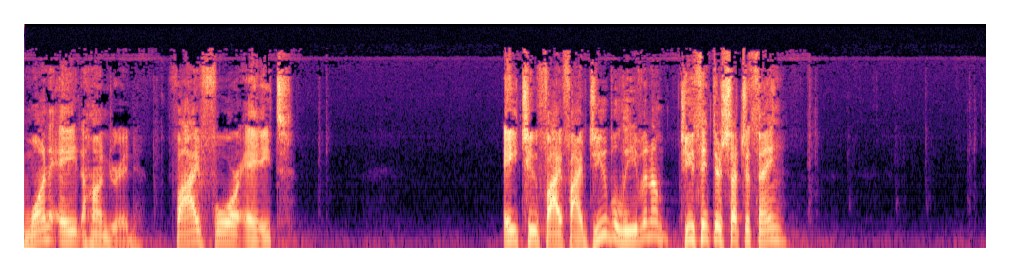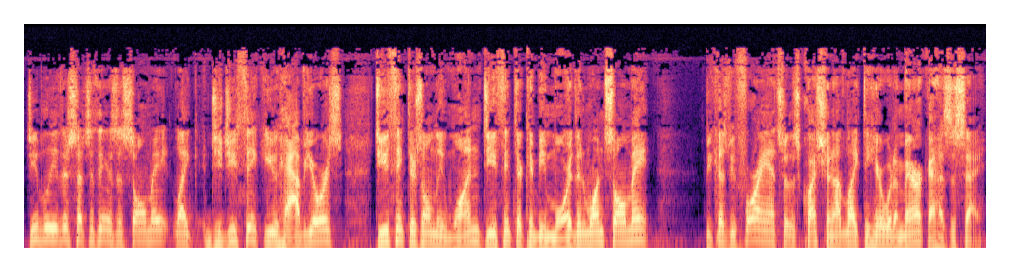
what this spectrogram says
1-800-548-8255 Do you believe in them? Do you think there's such a thing? Do you believe there's such a thing as a soulmate? Like, did you think you have yours? Do you think there's only one? Do you think there can be more than one soulmate? Because before I answer this question, I'd like to hear what America has to say.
